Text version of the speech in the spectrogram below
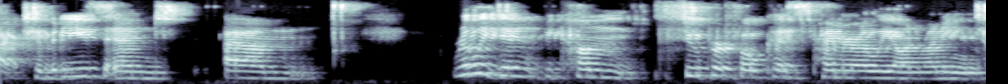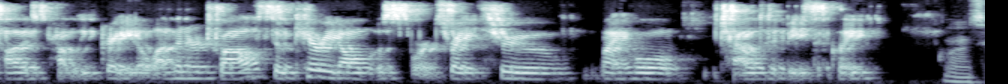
activities and um, really didn't become super focused primarily on running until I was probably grade 11 or 12. So carried all those sports right through my whole childhood, basically. Well, it's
